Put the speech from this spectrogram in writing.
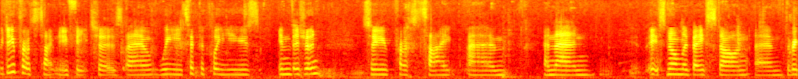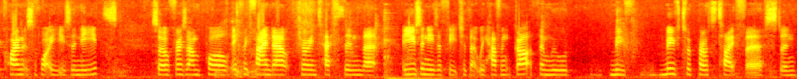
We do prototype new features. Uh, we typically use InVision to prototype, um, and then it's normally based on um, the requirements of what a user needs. So, for example, if we find out during testing that a user needs a feature that we haven't got, then we will move move to a prototype first and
